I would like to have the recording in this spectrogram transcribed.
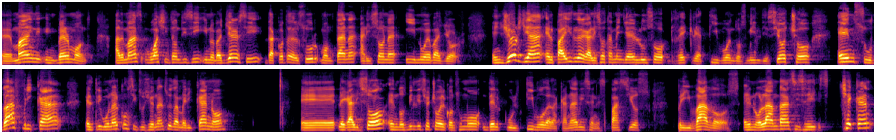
eh, Maine y Vermont. Además, Washington, D.C. y Nueva Jersey, Dakota del Sur, Montana, Arizona y Nueva York. En Georgia, el país legalizó también ya el uso recreativo en 2018. En Sudáfrica, el Tribunal Constitucional Sudamericano eh, legalizó en 2018 el consumo del cultivo de la cannabis en espacios privados. En Holanda, si se checan,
